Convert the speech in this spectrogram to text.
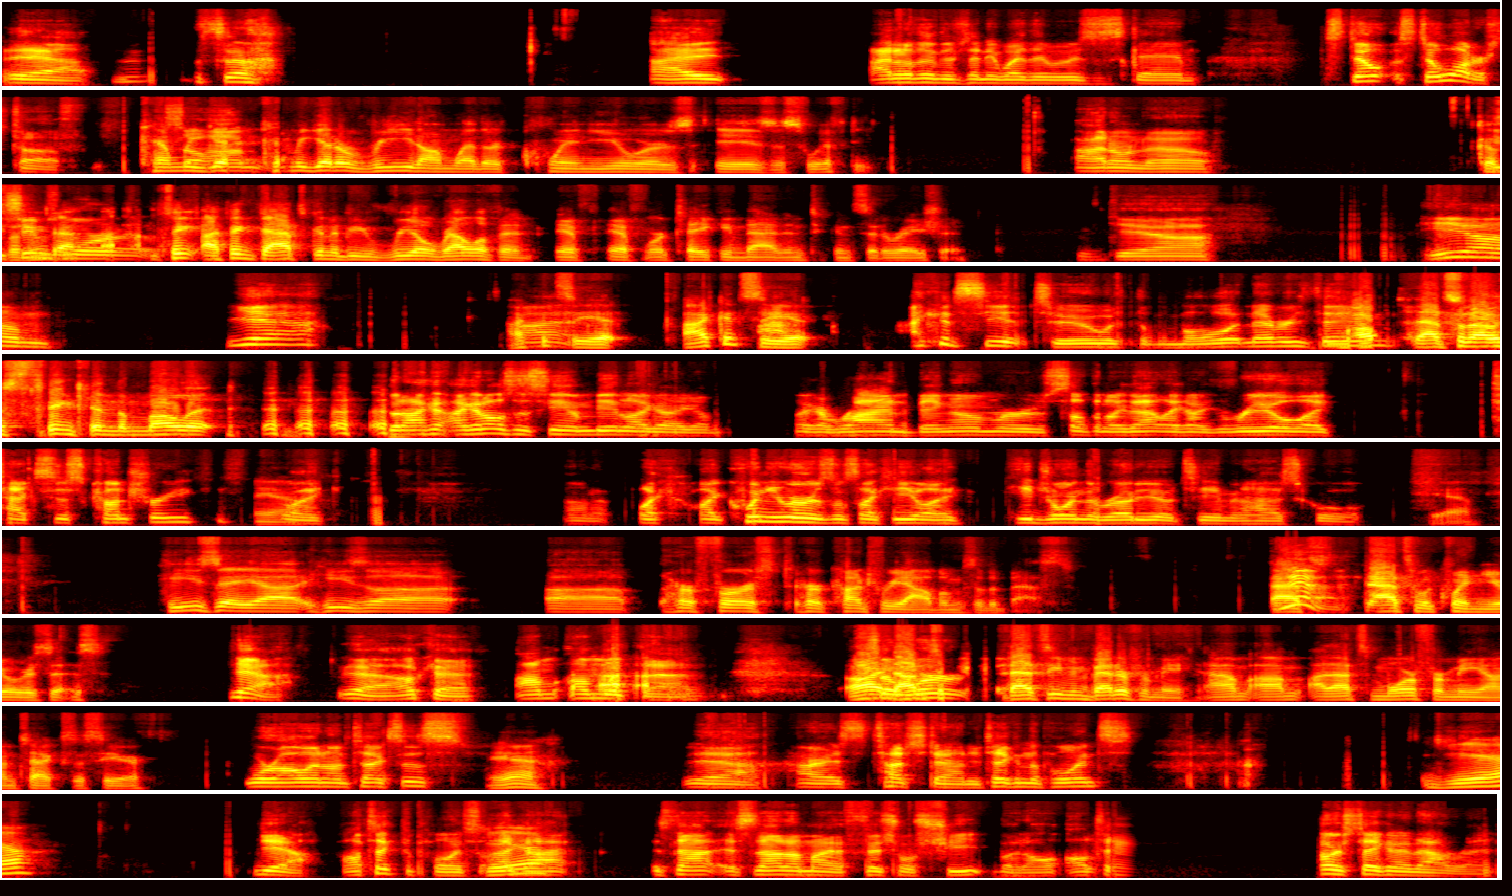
Yeah. So I I don't think there's any way they lose this game. Still Stillwater's tough. Can So, we get um, can we get a read on whether Quinn Ewers is a Swiftie? I don't know. Because He I, think seems that- more- I think I think that's going to be real relevant if if we're taking that into consideration. Yeah. He um yeah, I could I- see it. I could see I- it. I could see it too with the mullet and everything. Mul- that's what I was thinking. The mullet. But I could, I could also see him being like a, like a like a Ryan Bingham or something like that, like like real like Texas country. yeah. Like I don't know. Like like Quinn Ewers looks like he like he joined the rodeo team in high school. Yeah. He's a uh, he's a uh, her first her country albums are the best. That's Yeah. that's what Quinn Ewers is. Yeah. Yeah, okay. I'm I'm with that. All right, So that's, that's even better for me. I'm, I'm uh, that's more for me on Texas here. We're all in on Texas. Yeah, Yeah. All right, it's a touchdown. You taking the points? yeah. Yeah, I'll take the points. I Yeah. got it's not it's not on my official sheet, but I'll I'll take Color's taking it outright.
